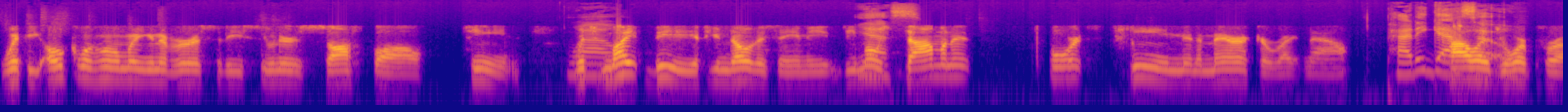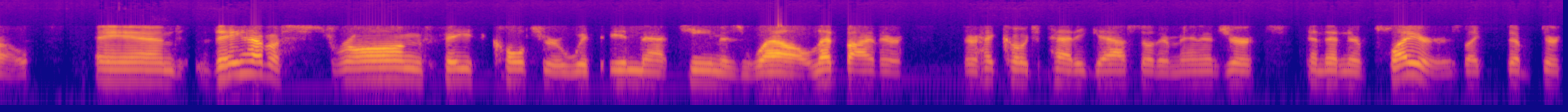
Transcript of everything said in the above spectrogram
with the Oklahoma University Sooners softball team, which might be, if you know this, Amy, the Yes. most dominant sports team in America right now. Patty Gasso. college or pro. And they have a strong faith culture within that team as well, led by their, their head coach, Patty Gasso, their manager, and then their players, like the, their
